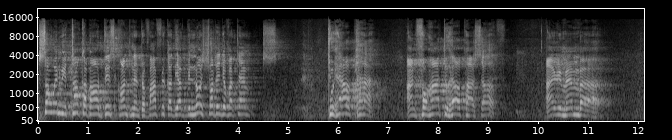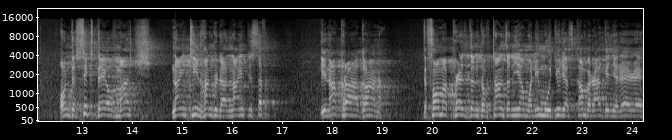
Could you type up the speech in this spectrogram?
So when we talk about this continent of Africa, there have been no shortage of attempts to help her and for her to help herself. I remember on the sixth day of March, 1997, in Accra, Ghana, the former president of Tanzania, Mwalimu Julius Kambarage Nyerere,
